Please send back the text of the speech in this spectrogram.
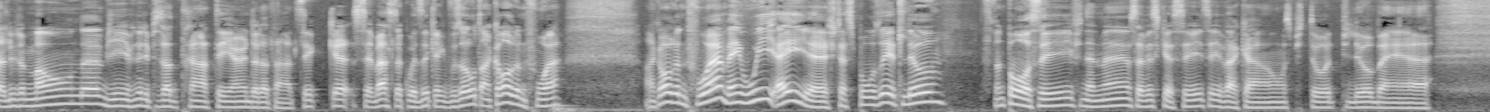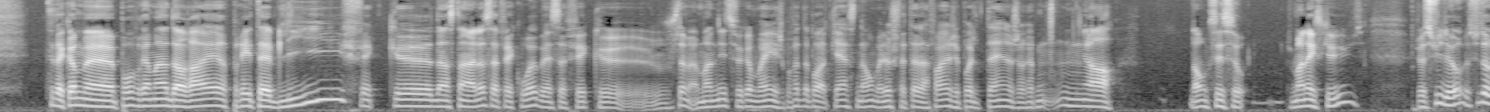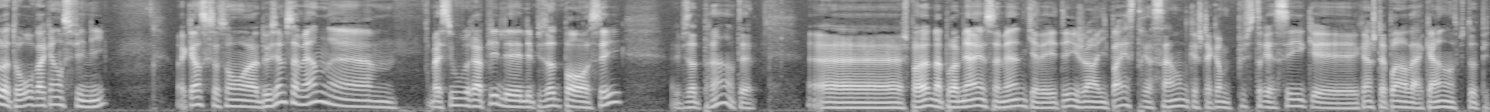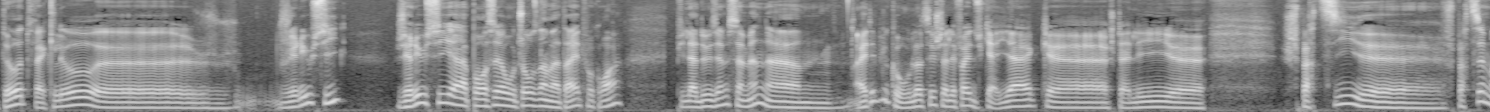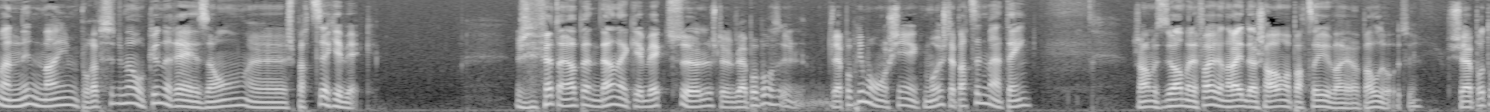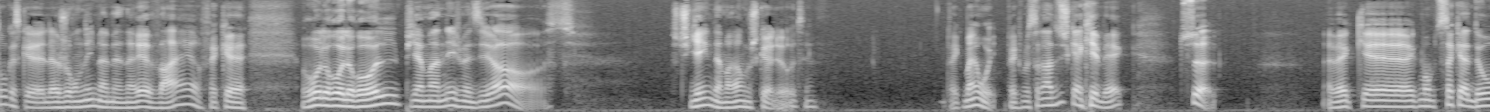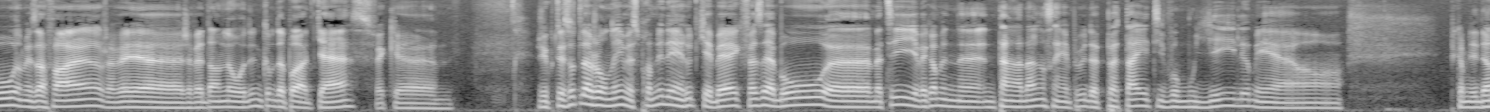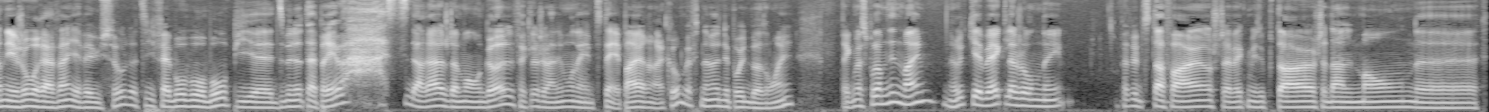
salut tout le monde, bienvenue à l'épisode 31 de l'Authentique. Sébastien Lequodic avec vous autres, encore une fois. Encore une fois, ben oui, hey, euh, j'étais supposé être là, la semaine passée, finalement, vous savez ce que c'est, sais, vacances, puis tout, puis là, ben, euh, tu t'as comme euh, pas vraiment d'horaire préétabli, fait que dans ce temps-là, ça fait quoi? Ben, ça fait que, justement, à un moment donné, tu fais comme, hey, j'ai pas fait de podcast, non, mais là, je fais telle affaire, j'ai pas le temps, j'aurais... Ah! Donc, c'est ça. Je m'en excuse. Je suis là, je suis de retour, vacances finies. Vacances qui se sont euh, deuxième semaine. Euh, ben, si vous vous rappelez de l'épisode passé, l'épisode 30, euh, je parlais de ma première semaine qui avait été genre hyper stressante, que j'étais comme plus stressé que quand j'étais pas en vacances, pis tout, pis tout. Fait que là, j'ai réussi. J'ai réussi à passer à autre chose dans ma tête, faut croire. Puis la deuxième semaine a été plus cool. Là, tu sais, j'étais allé faire du kayak, j'étais allé... je suis parti, euh, je suis parti un moment donné de même pour absolument aucune raison. Euh, je suis parti à Québec. J'ai fait un up and down à Québec tout seul. J'étais- J'avais pas, pris mon chien avec moi. J'étais parti le matin. Genre, je me suis dit, ah, on va aller faire une raid de char, on va partir vers, par là, tu sais. Je savais pas trop qu'est-ce que la journée m'amènerait vers. Fait que, roule, roule, roule. Puis à un moment donné, je me dis, ah, je suis game de me rendre jusque-là, tu sais. Fait que, ben oui. Fait que je me suis rendu jusqu'à Québec, tout seul. Avec, euh, avec mon petit sac à dos, mes affaires, j'avais euh, j'avais downloadé une coupe de podcasts. Fait que euh, écouté ça toute la journée, me suis promené dans les rues de Québec, faisait beau, euh, mais tu sais, il y avait comme une, tendance un peu de peut-être il va mouiller, là, mais Puis comme les derniers jours avant, il y avait eu ça, là, il fait beau, beau, beau, puis dix minutes après, ah, c'est d'orage de Mongol, fait que là, j'avais amené mon petit impair encore, mais finalement, je n'ai pas eu de besoin. Fait que je me suis promené de même, rue de Québec la journée, fait mes petites affaires, j'étais avec mes écouteurs, j'étais dans le monde, euh,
